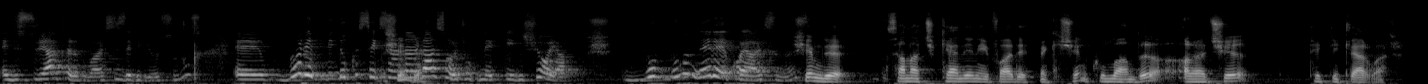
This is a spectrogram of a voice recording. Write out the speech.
endüstriyel tarafı var siz de biliyorsunuz. E, böyle 1980'lerden sonra çok net gelişiyor ya. Bu, bunu nereye koyarsınız? Şimdi sanatçı kendini ifade etmek için kullandığı aracı teknikler var.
